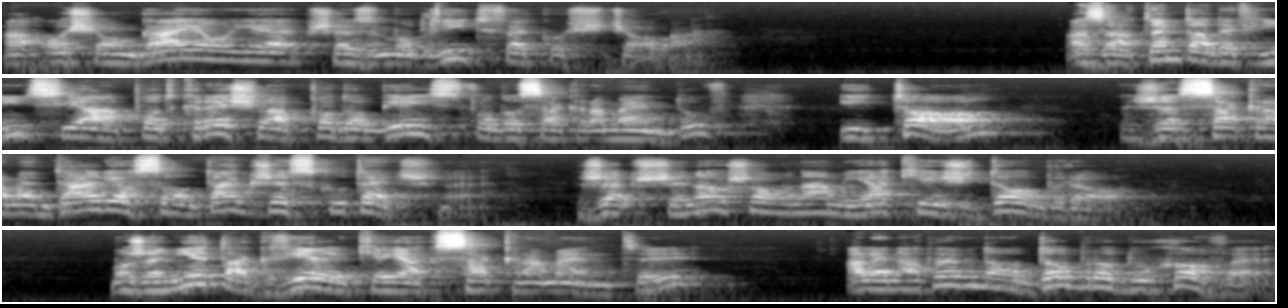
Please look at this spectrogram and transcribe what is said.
a osiągają je przez modlitwę Kościoła. A zatem ta definicja podkreśla podobieństwo do sakramentów i to, że sakramentalia są także skuteczne, że przynoszą nam jakieś dobro. Może nie tak wielkie jak sakramenty, ale na pewno dobro duchowe.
